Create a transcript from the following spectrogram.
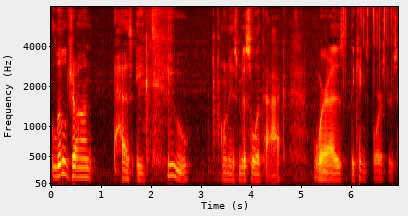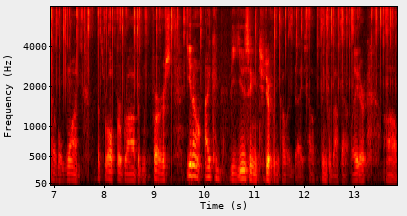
Little John has a 2 on his missile attack, whereas the King's Foresters have a 1. Let's roll for Robin first. You know, I could be using two different colored dice. I'll think about that later. Um,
